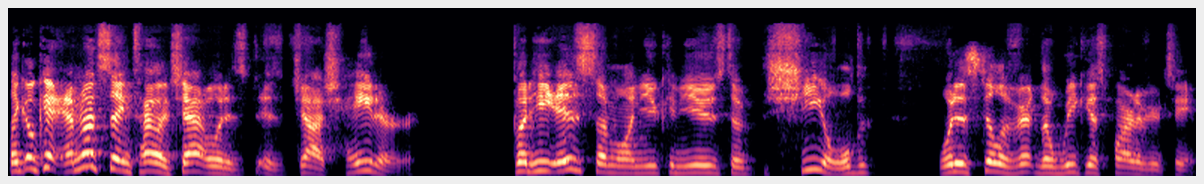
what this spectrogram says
Like, okay, I'm not saying Tyler Chatwood is, is Josh Hader, but he is someone you can use to shield what is still a the weakest part of your team.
